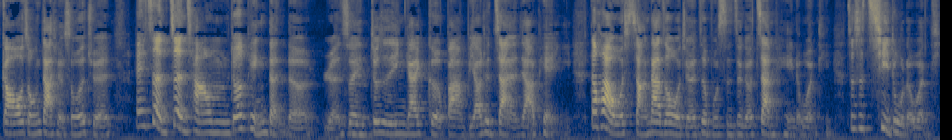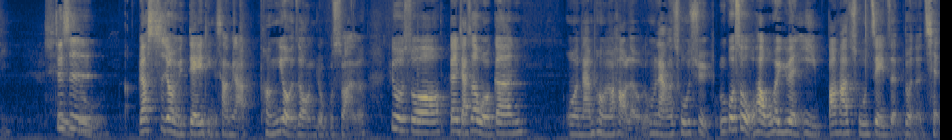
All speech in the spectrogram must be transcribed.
高中、大学的时候，我就觉得，哎、这很正常，我们就是平等的人，所以就是应该各半，不要去占人家便宜。但后来我长大之后，我觉得这不是这个占便宜的问题，这是气度的问题，就是比较适用于 dating 上面啊，朋友这种就不算了。譬如说，跟假设我跟我男朋友好了，我们两个出去，如果是我的话，我会愿意帮他出这一整顿的钱，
